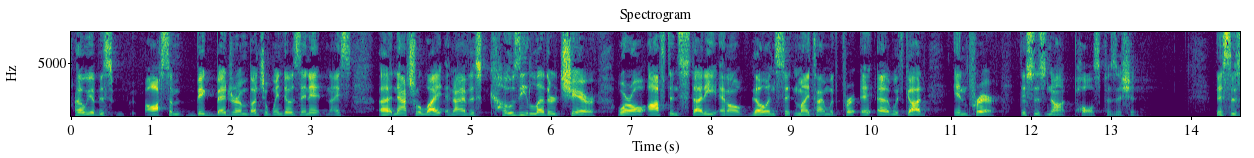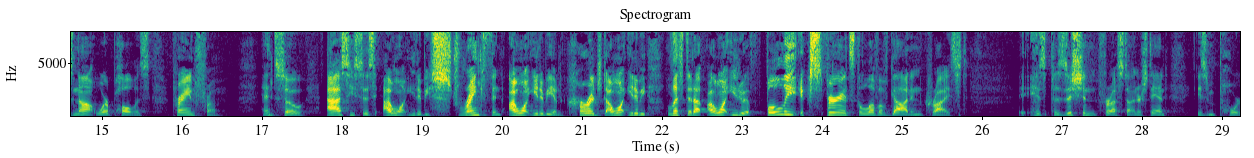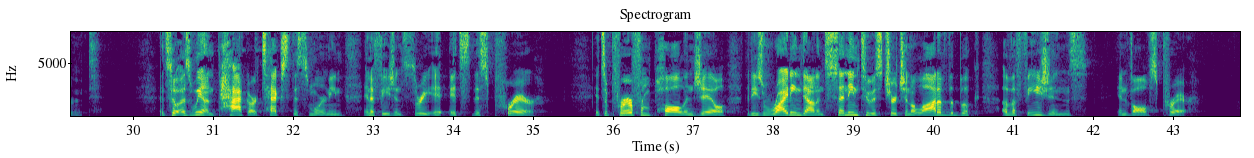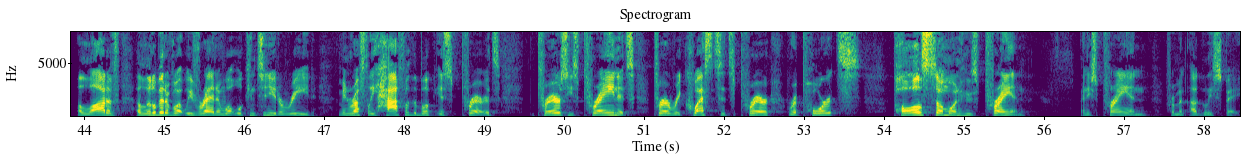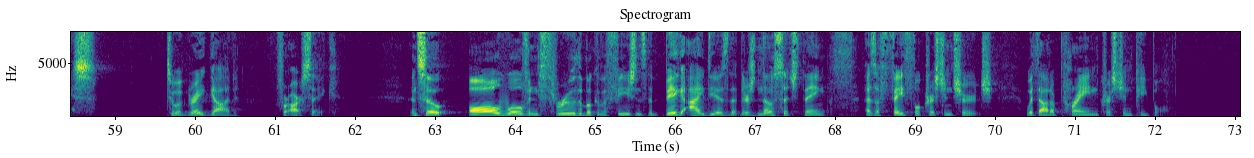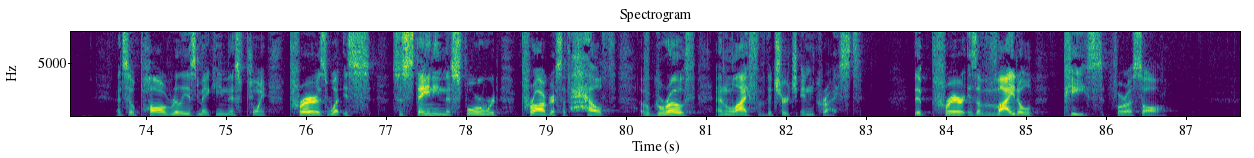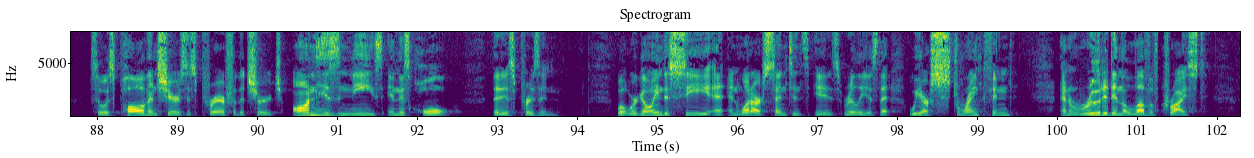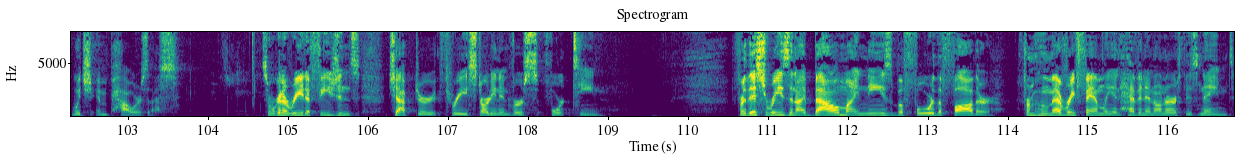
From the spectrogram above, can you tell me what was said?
Oh, we have this awesome big bedroom, bunch of windows in it, nice uh, natural light, and I have this cozy leather chair where I'll often study and I'll go and sit in my time with, uh, uh, with God in prayer. This is not Paul's position. This is not where Paul is praying from. And so, as he says, I want you to be strengthened. I want you to be encouraged. I want you to be lifted up. I want you to fully experience the love of God in Christ. His position for us to understand is important. And so, as we unpack our text this morning in Ephesians 3, it, it's this prayer. It's a prayer from Paul in jail that he's writing down and sending to his church. And a lot of the book of Ephesians involves prayer. A lot of, a little bit of what we've read and what we'll continue to read. I mean, roughly half of the book is prayer. It's prayers he's praying, it's prayer requests, it's prayer reports. Paul's someone who's praying, and he's praying from an ugly space to a great God for our sake. And so, all woven through the book of Ephesians, the big idea is that there's no such thing as a faithful Christian church without a praying Christian people. And so, Paul really is making this point. Prayer is what is sustaining this forward progress of health, of growth, and life of the church in Christ. That prayer is a vital piece for us all. So, as Paul then shares his prayer for the church on his knees in this hole that is prison, what we're going to see and, what our sentence is really is that we are strengthened and rooted in the love of Christ, which empowers us. So, we're going to read Ephesians chapter 3, starting in verse 14. For this reason, I bow my knees before the Father, from whom every family in heaven and on earth is named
